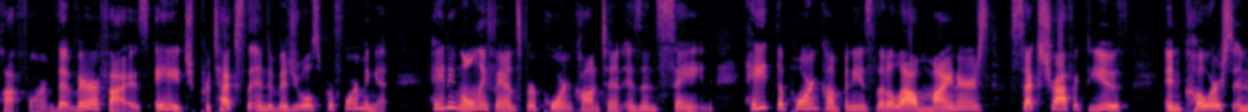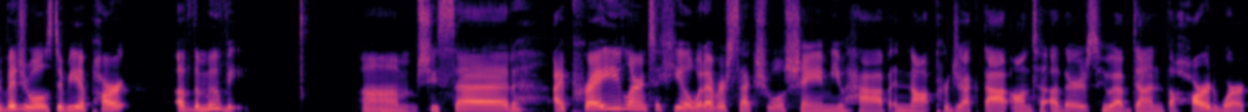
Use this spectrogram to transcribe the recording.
platform that verifies age, protects the individuals performing it, Hating OnlyFans for porn content is insane. Hate the porn companies that allow minors, sex trafficked youth, and coerced individuals to be a part of the movie. Um, she said, I pray you learn to heal whatever sexual shame you have and not project that onto others who have done the hard work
